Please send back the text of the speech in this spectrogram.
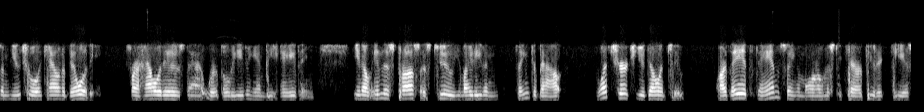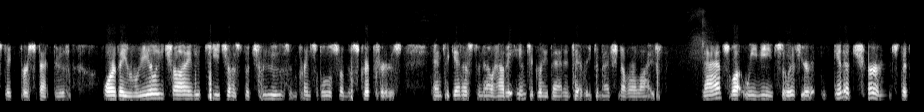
some mutual accountability for how it is that we're believing and behaving. You know, in this process, too, you might even think about what church are you going to? Are they advancing a moralistic, therapeutic, theistic perspective? Or are they really trying to teach us the truths and principles from the scriptures and to get us to know how to integrate that into every dimension of our life? That's what we need. So if you're in a church that's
